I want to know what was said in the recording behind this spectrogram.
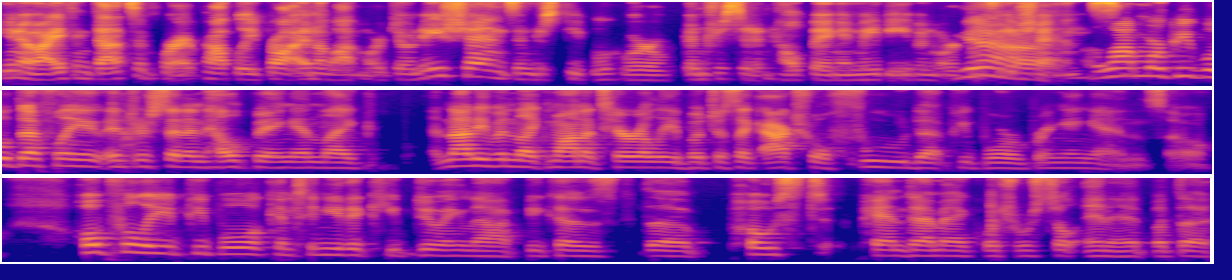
you know i think that's important. Probably brought in a lot more donations and just people who are interested in helping and maybe even organizations yeah, a lot more people definitely interested in helping and like not even like monetarily but just like actual food that people were bringing in. So hopefully people will continue to keep doing that because the post pandemic, which we're still in it, but the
